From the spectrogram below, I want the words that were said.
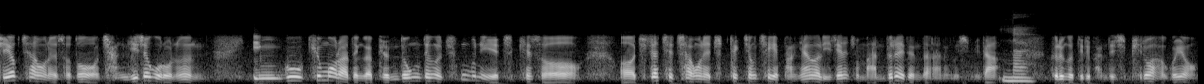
지역 차원에서도 장기적으로는 인구 규모라든가 변동 등을 충분히 예측해서 어 지자체 차원의 주택 정책의 방향을 이제는 좀 만들어야 된다라는 것입니다. 네. 그런 것들이 반드시 필요하고요.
